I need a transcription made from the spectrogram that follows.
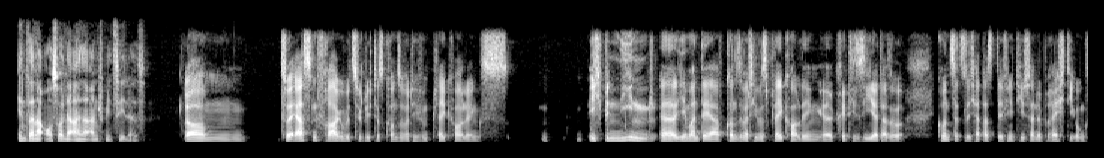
in seiner Auswahl der einer Anspielziele ist? Ähm, zur ersten Frage bezüglich des konservativen Playcallings. Ich bin nie äh, jemand, der konservatives Playcalling äh, kritisiert. Also grundsätzlich hat das definitiv seine Berechtigung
